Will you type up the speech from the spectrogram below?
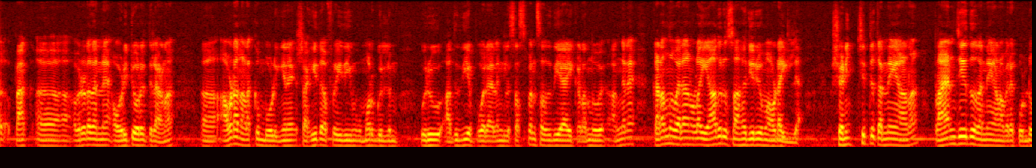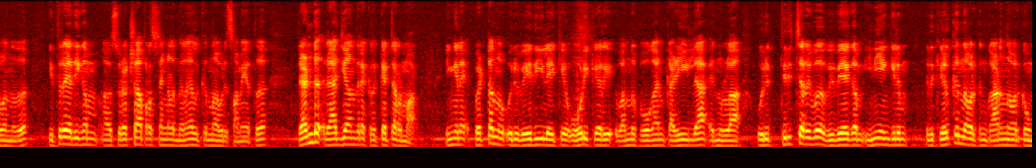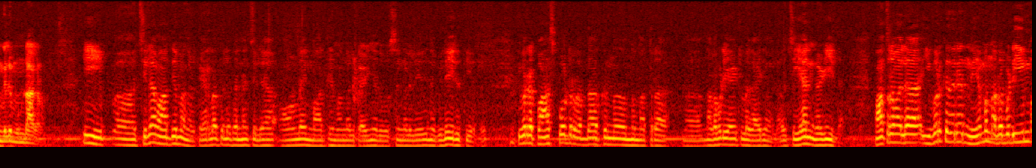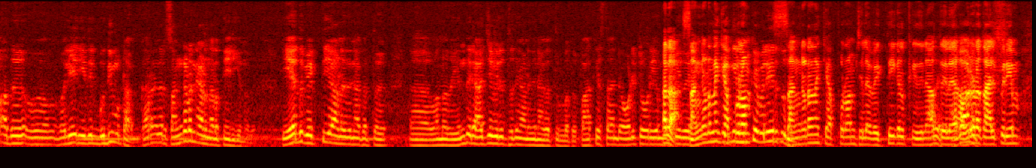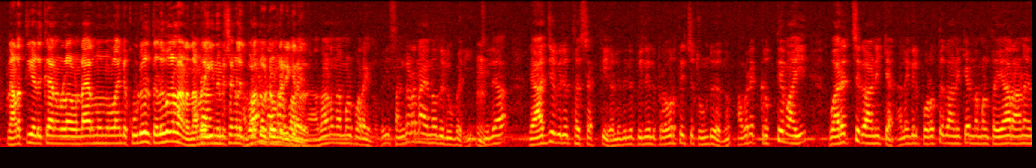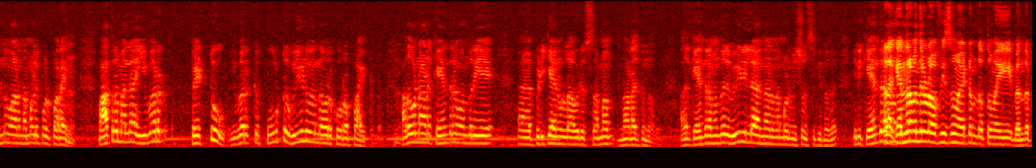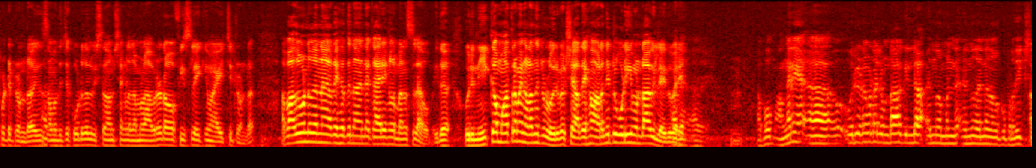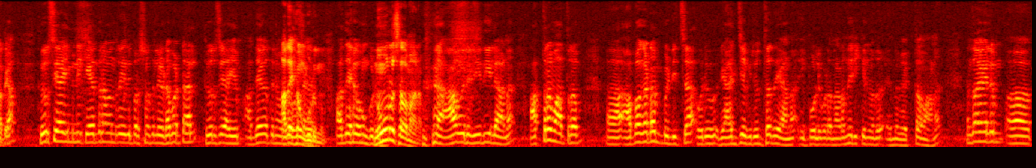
അവരുടെ തന്നെ ഓഡിറ്റോറിയത്തിലാണ് അവിടെ നടക്കുമ്പോൾ ഇങ്ങനെ ഷഹീദ് അഫ്രീദിയും ഉമർ ഗുല്ലും ഒരു അതിഥിയെ പോലെ അല്ലെങ്കിൽ സസ്പെൻസ് അതിഥിയായി കടന്നു അങ്ങനെ കടന്നു വരാനുള്ള യാതൊരു സാഹചര്യവും അവിടെ ഇല്ല. ക്ഷണിച്ചിട്ട് തന്നെയാണ് പ്ലാൻ ചെയ്ത് തന്നെയാണ് അവരെ കൊണ്ടുവന്നത്. ഇത്രയധികം സുരക്ഷാ പ്രശ്നങ്ങൾ നിലനിൽക്കുന്ന ഒരു സമയത്ത് രണ്ട് രാജ്യാന്തര ക്രിക്കറ്റർമാർ ഇങ്ങനെ പെട്ടെന്ന് ഒരു വേദിയിലേക്ക് ഓടിക്കേറി വന്നു പോകാൻ കഴിയില്ല എന്നുള്ള ഒരു തിരിച്ചറിവ് വിവേകം ഇനിയെങ്കിലും ഇത് കേൾക്കുന്നവർക്കും കാണുന്നവർക്കുമെങ്കിലും ഉണ്ടാകണം. ഈ ചില മാധ്യമങ്ങൾ കേരളത്തിലെ തന്നെ ചില ഓൺലൈൻ മാധ്യമങ്ങൾ കഴിഞ്ഞ ദിവസങ്ങളിൽ ഇതിനെ വിലയിരുത്തിയത് ഇവരുടെ പാസ്പോർട്ട് റദ്ദാക്കുന്നതൊന്നും അത്ര നടപടിയായിട്ടുള്ള കാര്യമല്ല. അത് ചെയ്യാൻ കഴിയില്ല. മാത്രമല്ല ഇവർക്കെതിരെ നിയമ നടപടിയും അത് വലിയ രീതിയിൽ ബുദ്ധിമുട്ടാകും കാരണം ഇതൊരു സംഘടനയാണ് നടത്തിയിരിക്കുന്നത്. ഏത് വ്യക്തിയാണ് ഇതിനകത്ത് വന്നത്. എന്ത് രാജ്യവിരുദ്ധതയാണ് ഇതിനകത്തുള്ളത്? പാകിസ്ഥാന്റെ ഓഡിറ്റോറിയം അല്ല സംഘടനയ്ക്കപ്പുറം സംഘടനയ്ക്കപ്പുറം ചില വ്യക്തികൾക്ക് ഇതിനകത്ത് അവരുടെ താല്പര്യം നടത്തിയെടുക്കാനുള്ള ഉണ്ടായിരുന്നു എന്നുള്ളതിന്റെ കൂടുതൽ തെളിവുകളാണ് നമ്മൾ ഈ നിമിഷങ്ങളിൽ അതാണ് പുറത്തുവിട്ടുകൊണ്ടിരിക്കുന്നത്. നമ്മൾ പറയുന്നത്. അതാണ് നമ്മൾ പറയുന്നത്. ഈ സംഘടന എന്നതിലുപരി ചില രാജ്യവിരുദ്ധ ശക്തികൾ ഇതിന് പിന്നിൽ പ്രവർത്തിച്ചിട്ടുണ്ട് എന്നും അവരെ കൃത്യമായി വരച്ച് കാണിക്കാൻ അല്ലെങ്കിൽ പുറത്ത് കാണിക്കാൻ നമ്മൾ തയ്യാറാണ് എന്നുമാണ് നമ്മളിപ്പോൾ പറയുന്നത്. മാത്രമല്ല ഇവർ പെട്ടു ഇവർക്ക് പൂട്ട് വീണു എന്നവർക്ക് ഉറപ്പായിട്ടുണ്ട്. അതുകൊണ്ടാണ് കേന്ദ്രമന്ത്രിയെ പിടിക്കാനുള്ള ഒരു ശ്രമം നടക്കുന്നത്. അതിൽ കേന്ദ്രമന്ത്രി വീടില്ല എന്നാണ് നമ്മൾ വിശ്വസിക്കുന്നത്. ഇനി കേന്ദ്ര കേന്ദ്രമന്ത്രിയുടെ ഓഫീസുമായിട്ടും തത്വമായി ബന്ധപ്പെട്ടിട്ടുണ്ട്. ഇത് സംബന്ധിച്ച് കൂടുതൽ വിശദാംശങ്ങൾ നമ്മൾ അവരുടെ ഓഫീസിലേക്കും അയച്ചിട്ടുണ്ട്. അപ്പോൾ അതുകൊണ്ട് തന്നെ അദ്ദേഹത്തിന് അതിന്റെ കാര്യങ്ങൾ മനസ്സിലാവും. ഇത് ഒരു നീക്കം മാത്രമേ നടന്നിട്ടുള്ളൂ. ഒരുപക്ഷെ അദ്ദേഹം അറിഞ്ഞിട്ട് കൂടിയും ഉണ്ടാവില്ല ഇതുവരെ. അപ്പം അങ്ങനെ ഒരു ഇടപെടൽ ഉണ്ടാകില്ല എന്ന് നമ്മൾ- എന്ന് തന്നെ നമുക്ക് പ്രതീക്ഷിക്കാം. തീർച്ചയായും ഇനി കേന്ദ്രമന്ത്രി ഈ പ്രശ്നത്തിൽ ഇടപെട്ടാൽ തീർച്ചയായും അദ്ദേഹത്തിന് അദ്ദേഹവും കൂടുന്നു. നൂറ് ശതമാനം. ആ ഒരു രീതിയിലാണ് അത്രമാത്രം അപകടം പിടിച്ച ഒരു രാജ്യവിരുദ്ധതയാണ് ഇപ്പോൾ ഇവിടെ നടന്നിരിക്കുന്നത് എന്ന് വ്യക്തമാണ്. എന്തായാലും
